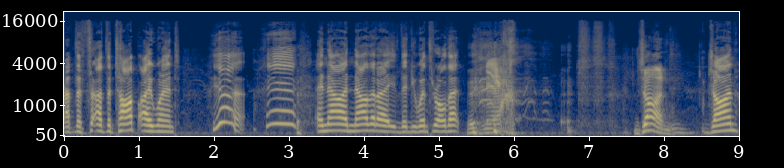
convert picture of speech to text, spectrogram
At the at the top, I went, yeah, eh. and now now that I that you went through all that, nah. John, John,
